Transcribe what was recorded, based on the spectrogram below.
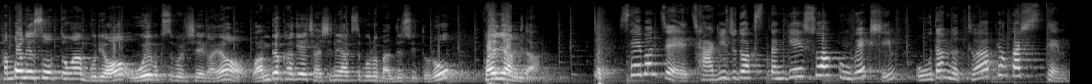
한 번의 수업 동안 무려 5회 복습을 시행하여 완벽하게 자신의 학습으로 만들 수 있도록 관리합니다. 세 번째, 자기주도 학습 단계 수학 공부 핵심, 오답 노트와 평가 시스템.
